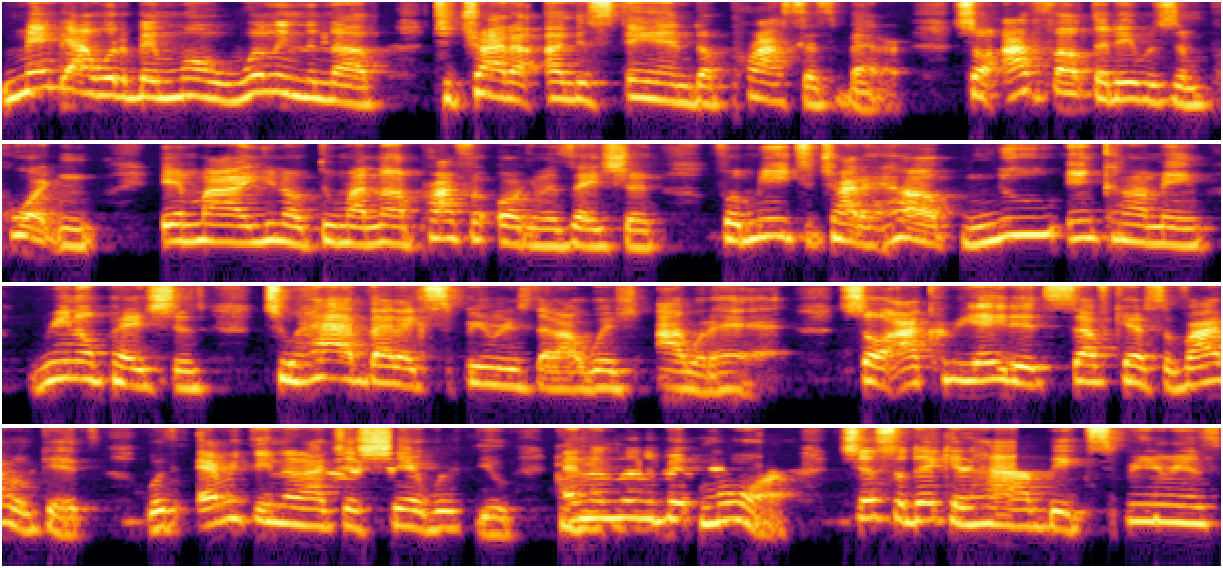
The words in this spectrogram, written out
maybe I would have been more willing enough to try to understand the process better. So I felt that it was important in my, you know, through my nonprofit organization for me to try to help new incoming renal patients to have that experience that I wish I would have had. So I created self-care survival kits with everything that I just shared with you and a mm-hmm. little bit more, just so they can have the experience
